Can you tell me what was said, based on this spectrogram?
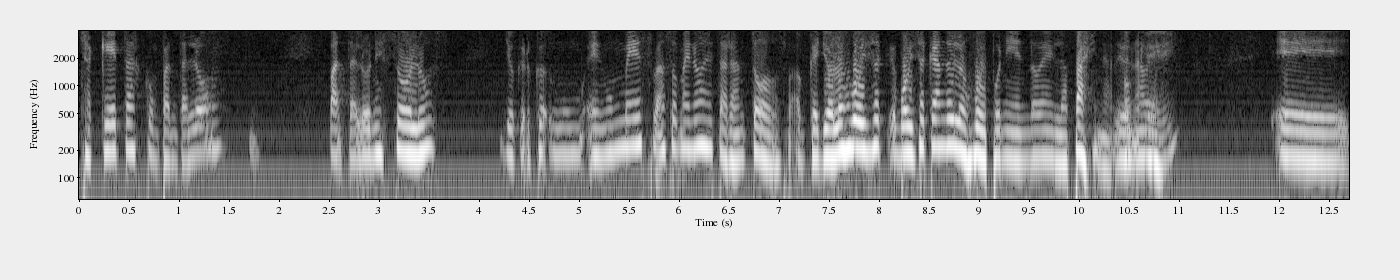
chaquetas con pantalón, pantalones solos. Yo creo que en un, en un mes más o menos estarán todos, aunque yo los voy, sac- voy sacando y los voy poniendo en la página de una vez. Eh,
